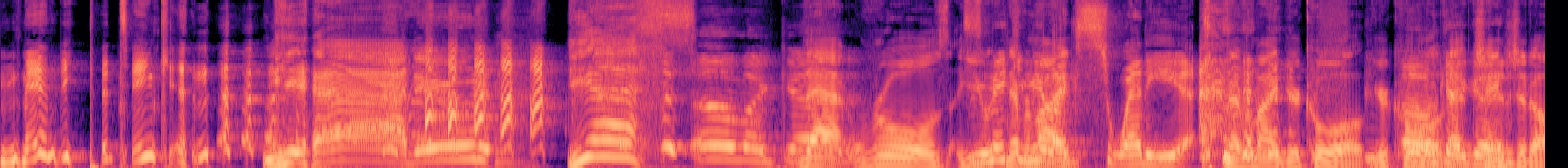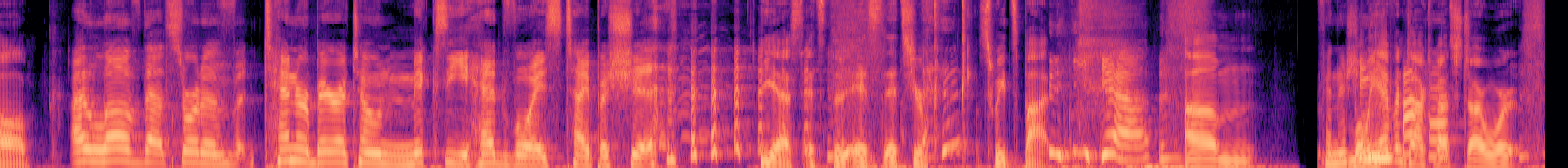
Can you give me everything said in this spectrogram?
Mandy Patinkin. Yeah, dude. yes, oh my god. that rules. is You making never me mind. like sweaty. never mind. You're cool. You're cool. okay, that good. changed it all. I love that sort of tenor baritone mixy head voice type of shit. Yes, it's the it's it's your sweet spot. yeah. Um, Finishing. well, we haven't talked about Star Wars.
